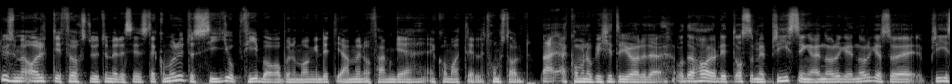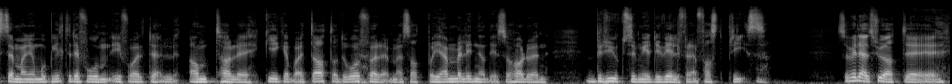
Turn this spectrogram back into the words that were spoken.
Du som er alltid først ute med det siste, kommer du til å si opp fiberabonnementet ditt hjemme når 5G kommer til Tromsdalen? Nei, jeg kommer nok ikke til å gjøre det. Og Det har jo litt også med prisinga i Norge. I Norge så priser man jo mobiltelefonen i forhold til antallet gigabyte data du overfører, mens at på hjemmelinja di så har du en bruk så mye du vil for en fast pris. Ja så vil jeg tro at uh,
